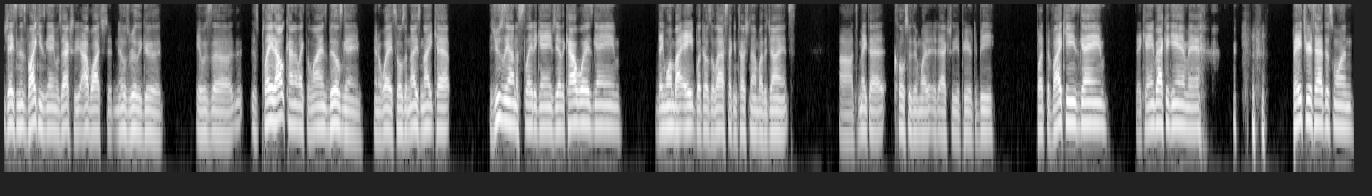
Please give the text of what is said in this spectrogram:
Jason, this Vikings game was actually I watched it and it was really good. It was uh it was played out kind of like the Lions Bills game in a way. So it was a nice nightcap. It's usually on a slate of games. Yeah, the Cowboys game, they won by eight, but there was a last second touchdown by the Giants uh, to make that closer than what it actually appeared to be. But the Vikings game, they came back again, man. Patriots had this one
